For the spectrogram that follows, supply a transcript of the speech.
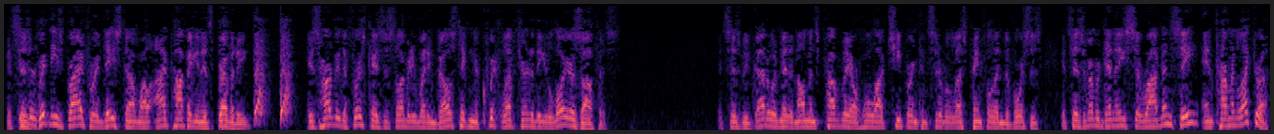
It says Britney's bride for a day stunt while eye popping in its brevity is hardly the first case of celebrity wedding bells taking a quick left turn to the lawyer's office. It says we've got to admit annulments probably are a whole lot cheaper and considerably less painful than divorces. It says remember Denise Rodman, see, and Carmen Electra.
